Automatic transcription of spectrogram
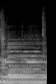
Bye.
